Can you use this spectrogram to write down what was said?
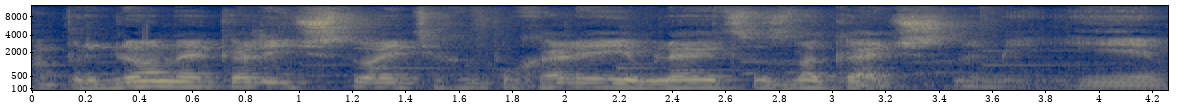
определенное количество этих опухолей являются злокачественными. И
